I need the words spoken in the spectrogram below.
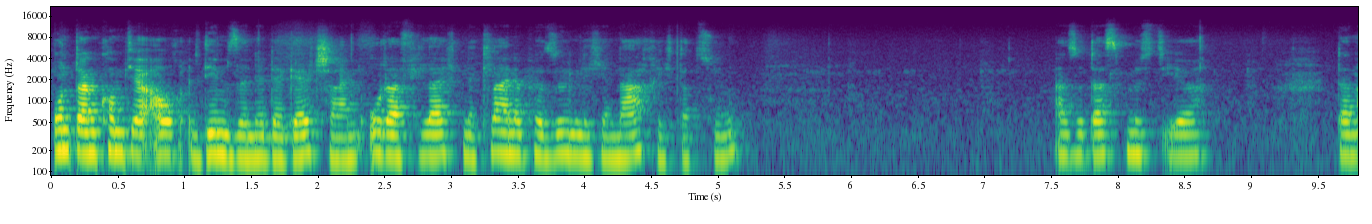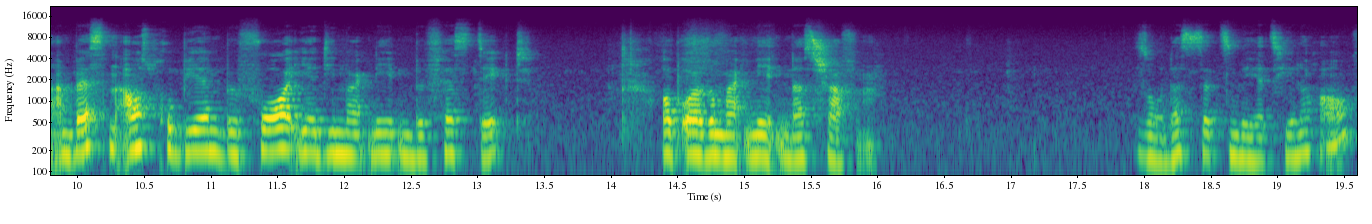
Und dann kommt ja auch in dem Sinne der Geldschein oder vielleicht eine kleine persönliche Nachricht dazu. Also das müsst ihr dann am besten ausprobieren, bevor ihr die Magneten befestigt, ob eure Magneten das schaffen. So, das setzen wir jetzt hier noch auf.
